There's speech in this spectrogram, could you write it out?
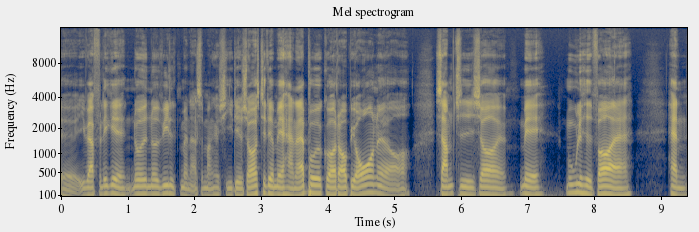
Øh, I hvert fald ikke noget, noget vildt, men altså man kan sige, det er jo så også det der med, at han er både godt op i årene, og samtidig så øh, med mulighed for, at han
